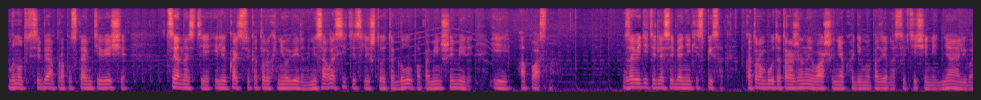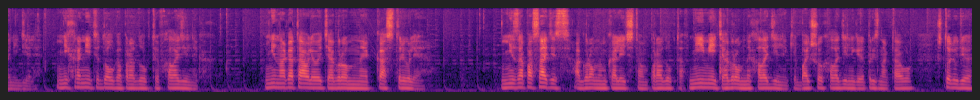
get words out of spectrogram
внутрь себя пропускаем те вещи, ценности или в качестве которых не уверены. Не согласитесь ли, что это глупо по меньшей мере и опасно? Заведите для себя некий список, в котором будут отражены ваши необходимые потребности в течение дня либо недели. Не храните долго продукты в холодильниках. Не наготавливайте огромные кастрюли не запасайтесь огромным количеством продуктов. Не имейте огромные холодильники. Большой холодильник – это признак того, что люди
